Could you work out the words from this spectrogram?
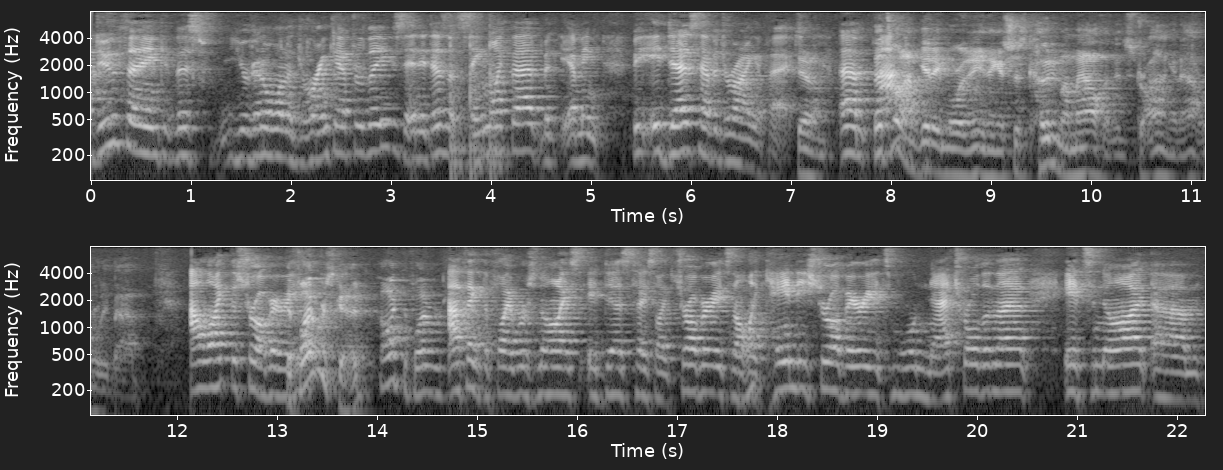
I do think this. You're gonna want to drink after these, and it doesn't seem like that, but I mean, it does have a drying effect. yeah. Um, That's I, what I'm getting more than anything. It's just coating my mouth and it's drying it out really bad. I like the strawberry. The flavor's good. I like the flavor. I think the flavor's nice. It does taste like strawberry. It's not like candy strawberry. It's more natural than that. It's not um,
